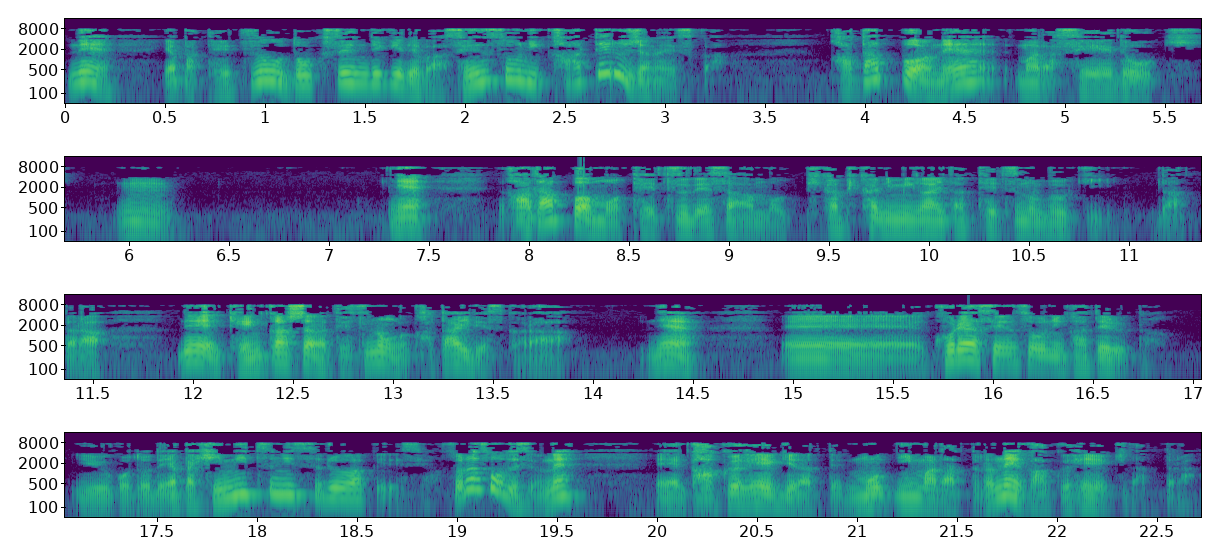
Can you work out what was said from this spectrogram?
ね、やっぱ鉄を独占できれば戦争に勝てるじゃないですか。片っぽはね、まだ青銅器。うん。ね、片っぽはもう鉄でさ、もうピカピカに磨いた鉄の武器だったら、ね、喧嘩したら鉄の方が硬いですから、ね、えー、これは戦争に勝てるということで、やっぱ秘密にするわけですよ。それはそうですよね。えー、核兵器だって、も、今だったらね、核兵器だったら、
